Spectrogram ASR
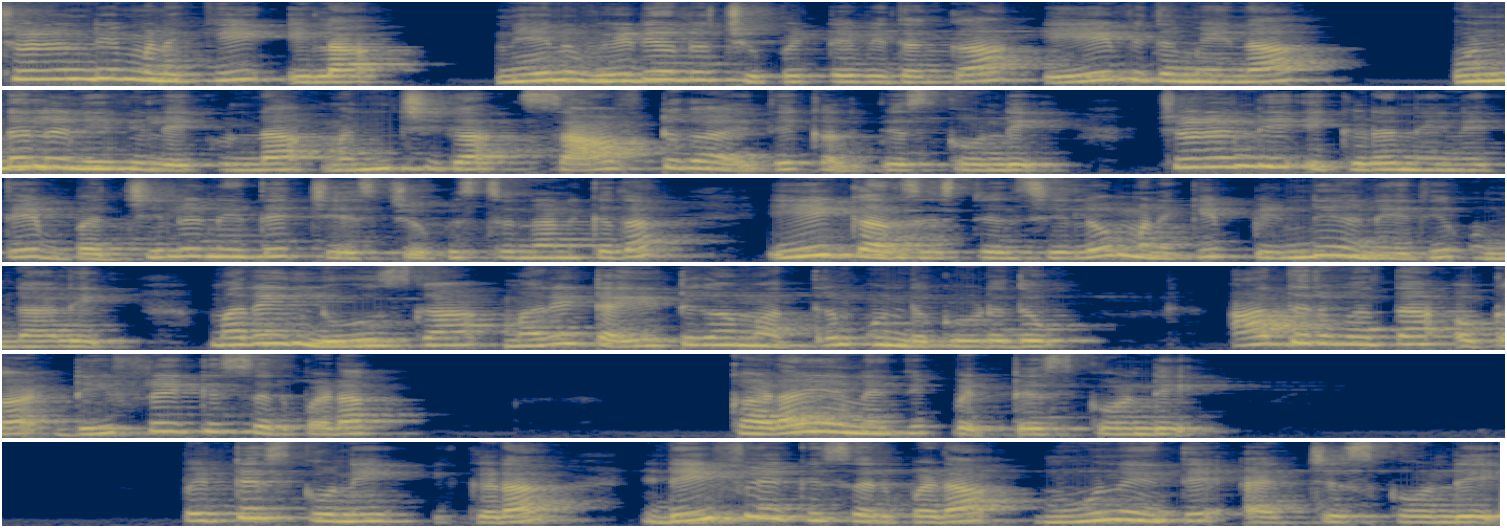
చూడండి మనకి ఇలా నేను వీడియోలో చూపెట్టే విధంగా ఏ విధమైన ఉండలనేవి లేకుండా మంచిగా సాఫ్ట్గా అయితే కలిపేసుకోండి. చూడండి ఇక్కడ నేనైతే బజ్జీలనైతే చేసి చూపిస్తున్నాను కదా. ఈ కన్సిస్టెన్సీలో మనకి పిండి అనేది ఉండాలి. మరి లూజ్గా మరి టైట్గా మాత్రం ఉండకూడదు. ఆ తర్వాత ఒక డీప్ ఫ్రైకి సరిపడా కడాయి అనేది పెట్టేసుకోండి. పెట్టేసుకొని ఇక్కడ డీప్ ఫ్రైకి సరిపడా నూనె అయితే యాడ్ చేసుకోండి.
